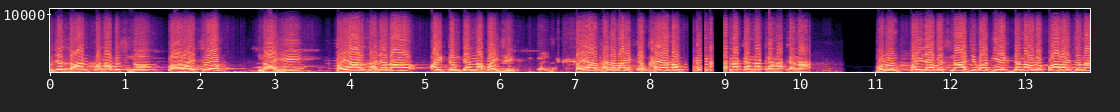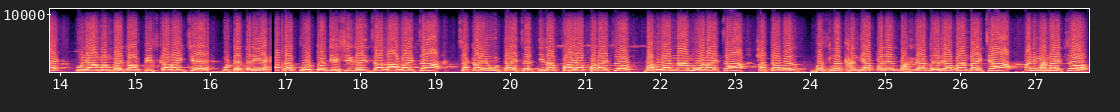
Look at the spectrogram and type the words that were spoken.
म्हणजे लहानपणापासून पाळायचं नाही तयार झालेला आयटम त्यांना पाहिजे. तयार झालेला आयटम खाया नव्हता. कना कना कना कना म्हणून पहिल्यापासून अजिबात एक जनावर पाळायचं नाही. पुण्या मुंबईत ऑफिस करायचे. कुठेतरी एखादा फोटो देशी गायचा लावायचा. सकाळी उठायचं तिला पाया पडायचं भगवान नाम ओढायचा हातावर बसणं खांद्यापर्यंत भगव्या दोऱ्या बांधायच्या आणि म्हणायचं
